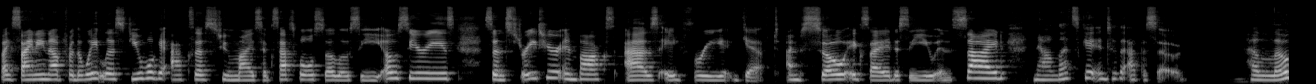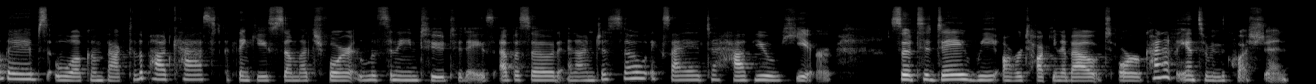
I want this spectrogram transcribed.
By signing up for the wait list, you will get access to my successful solo CEO series sent straight to your inbox as a free gift. I'm so excited to see you inside. Now let's get into the episode. Hello, babes. Welcome back to the podcast. Thank you so much for listening to today's episode, and I'm just so excited to have you here. So, today we are talking about or kind of answering the question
